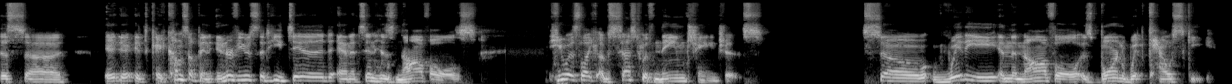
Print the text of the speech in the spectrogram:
this. Uh, it, it, it comes up in interviews that he did, and it's in his novels. He was like obsessed with name changes. So Witte in the novel is born Witkowski.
